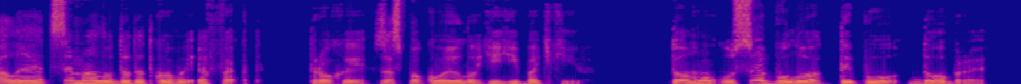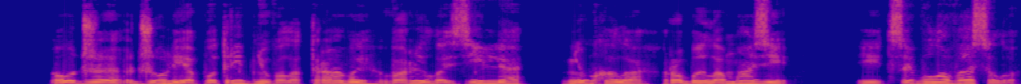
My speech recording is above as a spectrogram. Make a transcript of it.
Але це мало додатковий ефект, трохи заспокоїло її батьків. Тому усе було типу добре. Отже, Джулія потрібнювала трави, варила зілля, нюхала, робила мазі, і це було весело,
